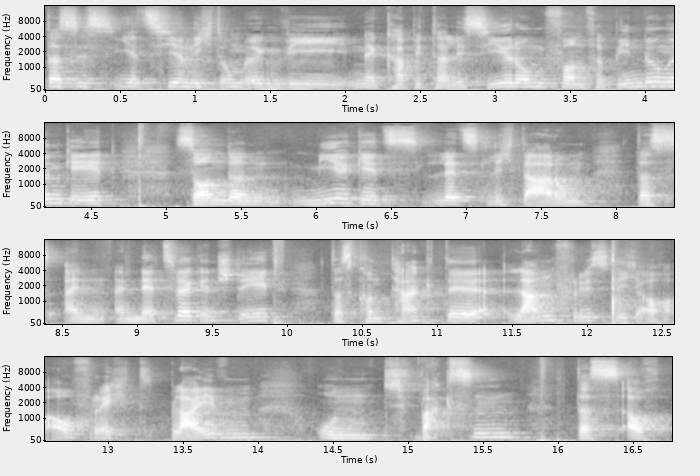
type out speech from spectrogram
dass es jetzt hier nicht um irgendwie eine Kapitalisierung von Verbindungen geht, sondern mir geht es letztlich darum, dass ein, ein Netzwerk entsteht, dass Kontakte langfristig auch aufrecht bleiben und wachsen, dass auch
